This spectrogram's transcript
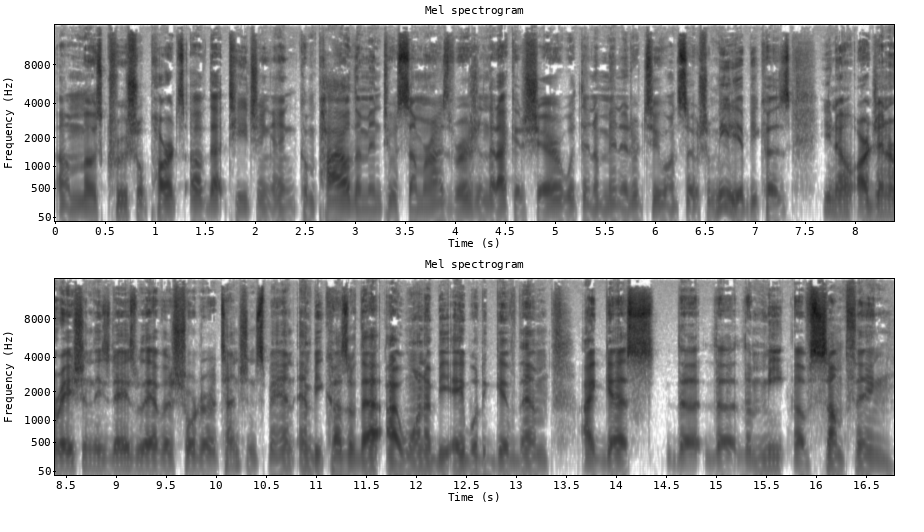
um, most crucial parts of that teaching and compile them into a summarized version that I could share within a minute or two on social media because, you know, our generation these days, they have a shorter attention span. And because of that, I want to be able to give them, I guess, the, the, the meat of something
